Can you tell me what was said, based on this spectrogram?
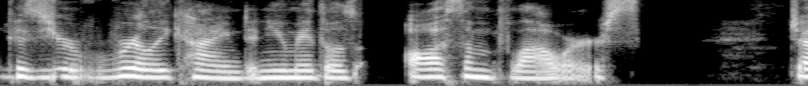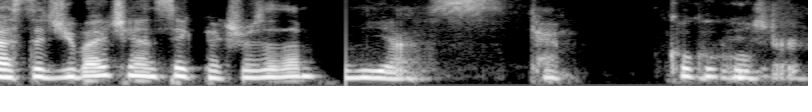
Because you're mm-hmm. really kind and you made those awesome flowers. Jess, did you by chance take pictures of them? Yes. Okay. Cool, cool, cool. Sure.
